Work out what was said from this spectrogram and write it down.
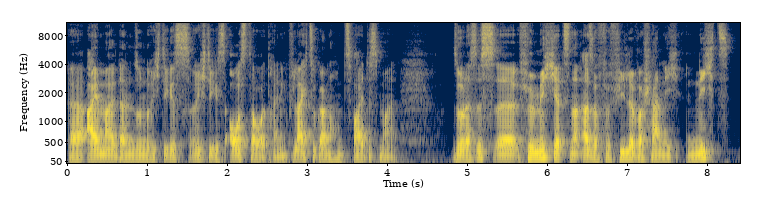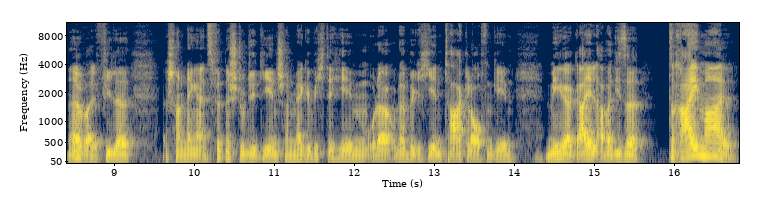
äh, einmal dann so ein richtiges richtiges Ausdauertraining, vielleicht sogar noch ein zweites Mal. So, das ist äh, für mich jetzt, also für viele wahrscheinlich nichts, ne, weil viele schon länger ins Fitnessstudio gehen, schon mehr Gewichte heben oder oder wirklich jeden Tag laufen gehen. Mega geil, aber diese dreimal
